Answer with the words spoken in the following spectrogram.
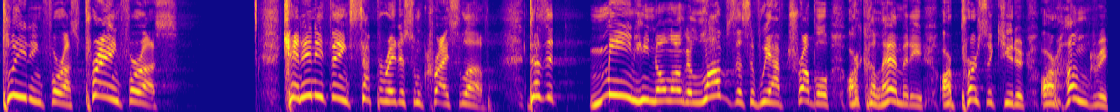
pleading for us, praying for us. Can anything separate us from Christ's love? Does it mean he no longer loves us if we have trouble or calamity or persecuted or hungry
